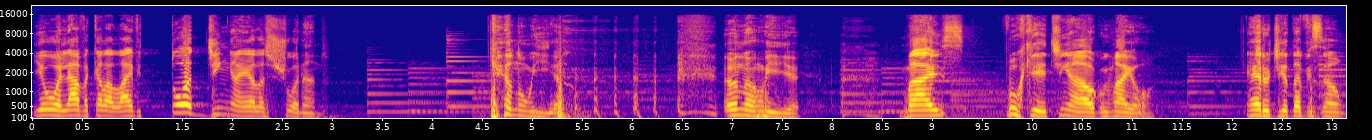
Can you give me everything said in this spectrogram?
E eu olhava aquela live todinha elas chorando. Eu não ia. eu não ia. Mas, porque tinha algo maior. Era o dia da visão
